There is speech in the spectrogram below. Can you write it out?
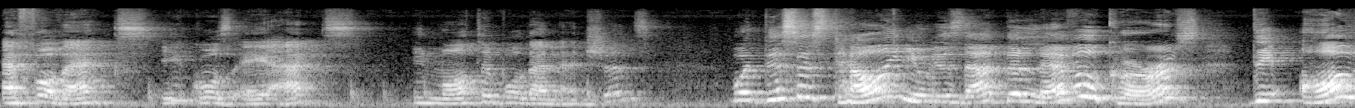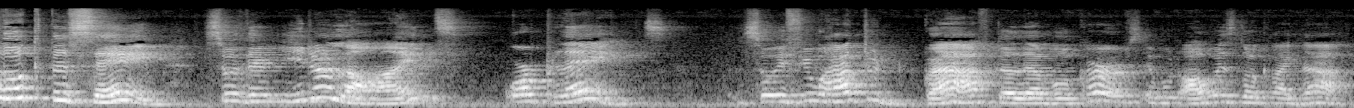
f of x equals AX in multiple dimensions, what this is telling you is that the level curves they all look the same. So they're either lines or planes. So if you had to graph the level curves, it would always look like that.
